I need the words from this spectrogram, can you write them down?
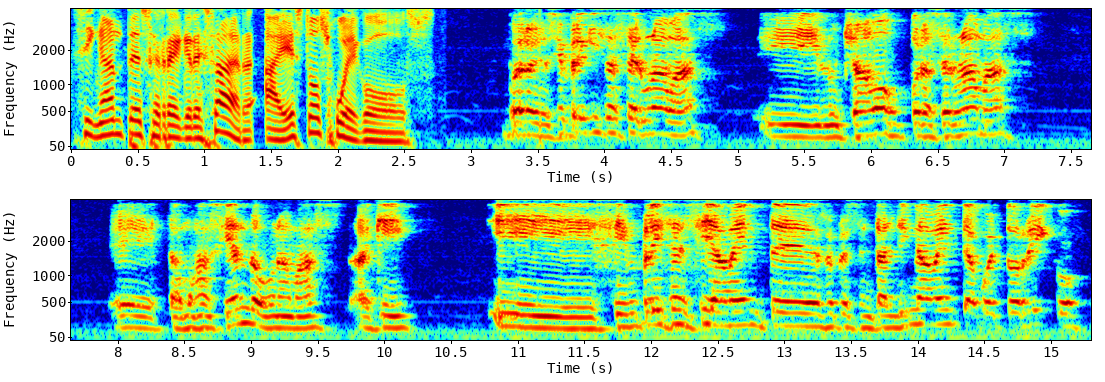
sin antes regresar a estos Juegos. Bueno, yo siempre quise hacer una más y luchamos por hacer una más. Eh, estamos haciendo una más aquí y simple y sencillamente representar dignamente a Puerto Rico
